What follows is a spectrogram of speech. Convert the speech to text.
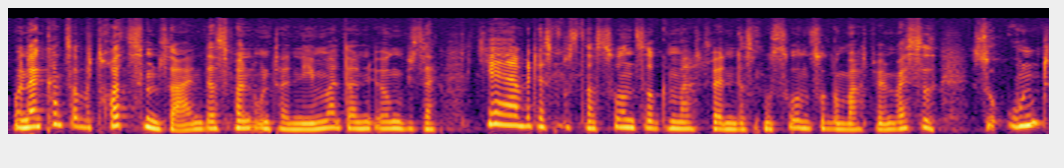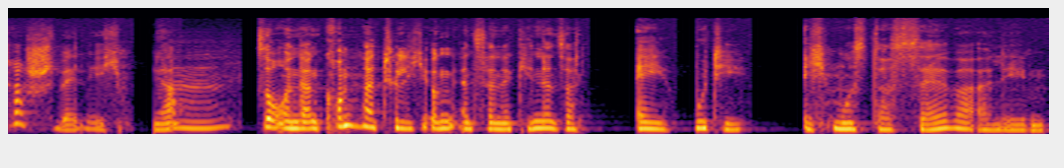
und dann kann es aber trotzdem sein, dass mein Unternehmer dann irgendwie sagt, ja, aber das muss noch so und so gemacht werden, das muss so und so gemacht werden. Weißt du, so unterschwellig. Ja. Mhm. So, und dann kommt natürlich irgendeins seiner Kinder und sagt, ey, Mutti, ich muss das selber erleben.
